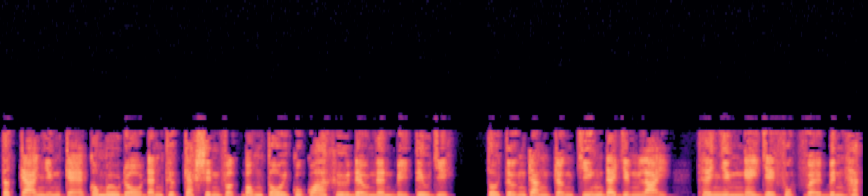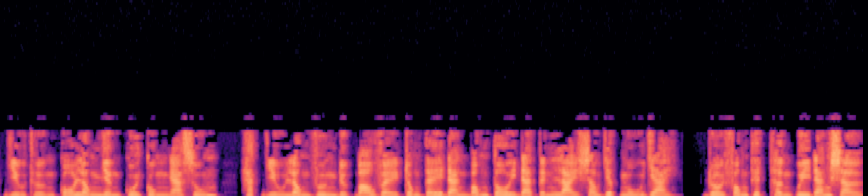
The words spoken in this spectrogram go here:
tất cả những kẻ có mưu đồ đánh thức các sinh vật bóng tối của quá khứ đều nên bị tiêu diệt. Tôi tưởng rằng trận chiến đã dừng lại, thế nhưng ngay giây phút vệ binh hắc diệu thượng cổ long nhân cuối cùng ngã xuống, hắc diệu long vương được bảo vệ trong tế đàn bóng tối đã tỉnh lại sau giấc ngủ dài, rồi phóng thích thần uy đáng sợ.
